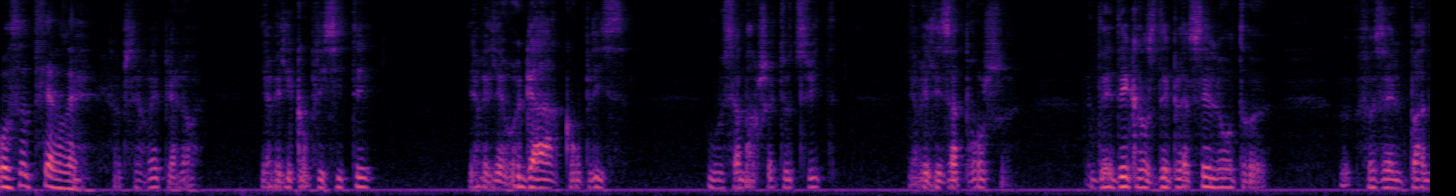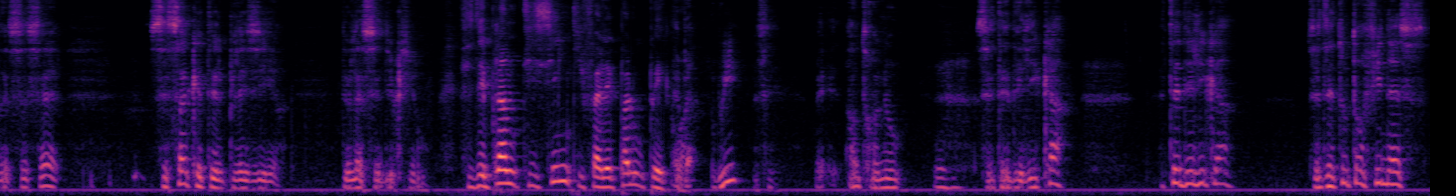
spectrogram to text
on s'observait. J'observais, puis alors, il y avait les complicités. Il y avait les regards complices, où ça marchait tout de suite. Il y avait les approches. Dès, dès qu'on se déplaçait, l'autre faisait le pas nécessaire. C'est ça qui était le plaisir de la séduction. C'était plein de petits signes qu'il fallait pas louper. Quoi. Eh ben, oui, mais entre nous, c'était délicat. C'était délicat. C'était tout en finesse.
